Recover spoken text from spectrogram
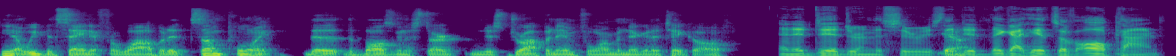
you know, we've been saying it for a while, but at some point the the ball's going to start just dropping in for them, and they're going to take off. and it did during this series. They Yeah. did. They got hits of all kinds.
